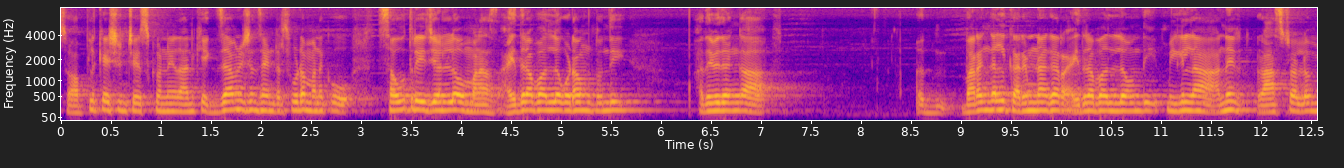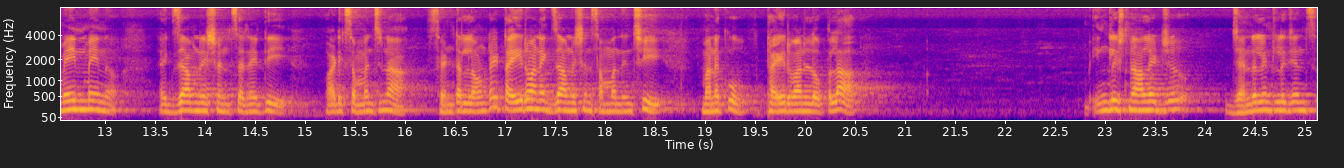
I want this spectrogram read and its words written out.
సో అప్లికేషన్ చేసుకునే దానికి ఎగ్జామినేషన్ సెంటర్స్ కూడా మనకు సౌత్ రీజియన్లో మన హైదరాబాద్లో కూడా ఉంటుంది. అదేవిధంగా వరంగల్ కరీంనగర్ హైదరాబాద్లో ఉంది. మిగిలిన అన్ని రాష్ట్రాల్లో మెయిన్ మెయిన్ ఎగ్జామినేషన్స్ అనేది వాటికి సంబంధించిన సెంటర్లో ఉంటాయి. టైర్ వన్ ఎగ్జామినేషన్ సంబంధించి మనకు టైర్ వన్ లోపల English knowledge general intelligence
